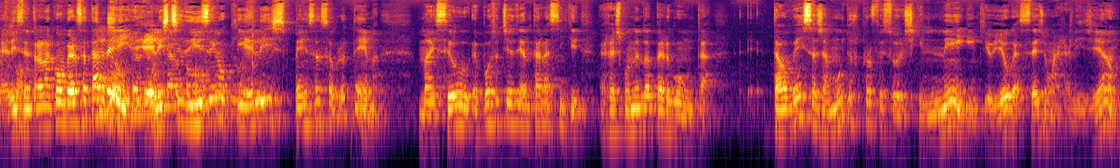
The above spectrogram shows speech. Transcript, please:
eles entram na conversa também. Eles te dizem o que eles pensam sobre o tema. Mas eu, eu posso te adiantar assim que, respondendo à pergunta, talvez haja muitos professores que neguem que o yoga seja uma religião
